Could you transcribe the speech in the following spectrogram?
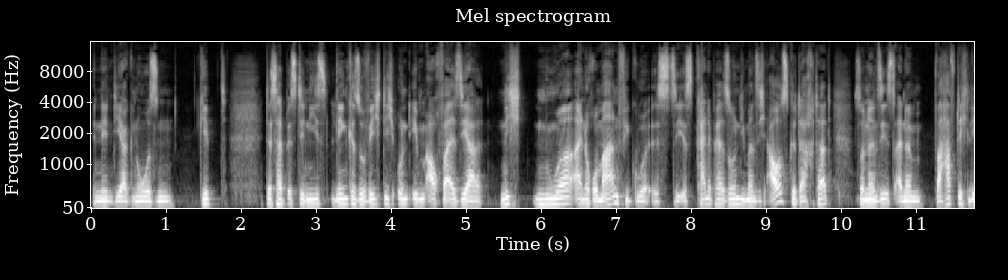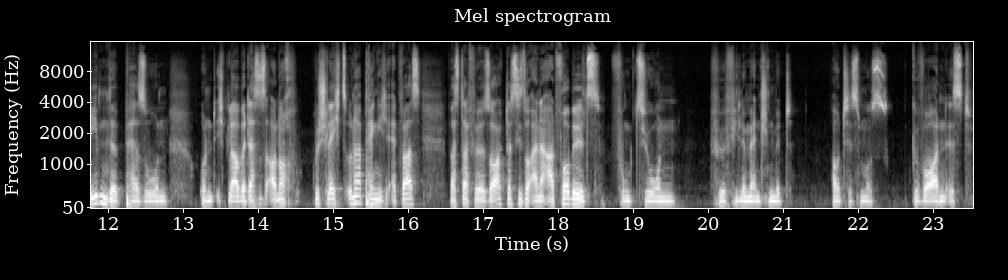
in den Diagnosen gibt. Deshalb ist Denise Linke so wichtig und eben auch, weil sie ja nicht nur eine Romanfigur ist. Sie ist keine Person, die man sich ausgedacht hat, sondern sie ist eine wahrhaftig lebende Person. Und ich glaube, das ist auch noch geschlechtsunabhängig etwas, was dafür sorgt, dass sie so eine Art Vorbildsfunktion für viele Menschen mit Autismus geworden ist.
